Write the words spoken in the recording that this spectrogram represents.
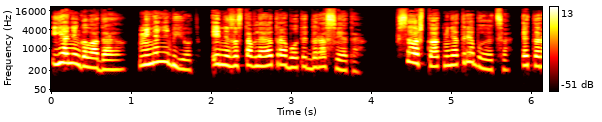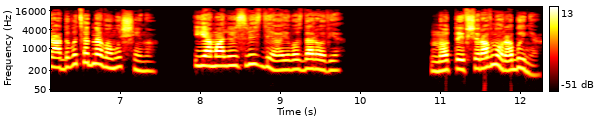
Я не голодаю, меня не бьют и не заставляют работать до рассвета. Все, что от меня требуется, это радовать одного мужчину. Я молюсь звезде о его здоровье». «Но ты все равно рабыня»,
